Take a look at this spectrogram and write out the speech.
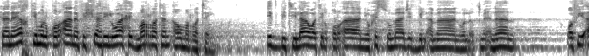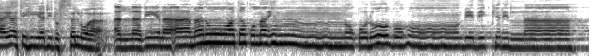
كان يختم القرآن في الشهر الواحد مرة أو مرتين. إذ بتلاوة القرآن يحس ماجد بالأمان والإطمئنان وفي آياته يجد السلوى. الذين آمنوا وتطمئن قلوبهم بذكر الله.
